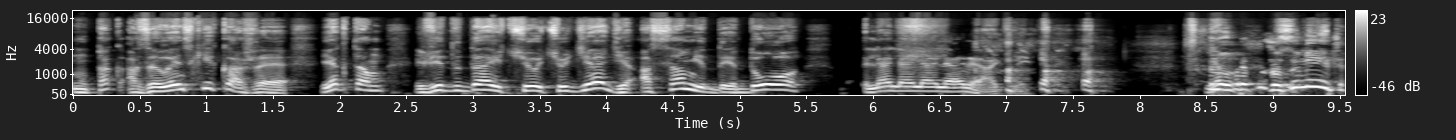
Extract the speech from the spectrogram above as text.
Ну так, а Зеленський каже: як там віддай цю, цю дяді, а сам іди до ля-ля-ля-ля-ля. Ну, розумієте?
